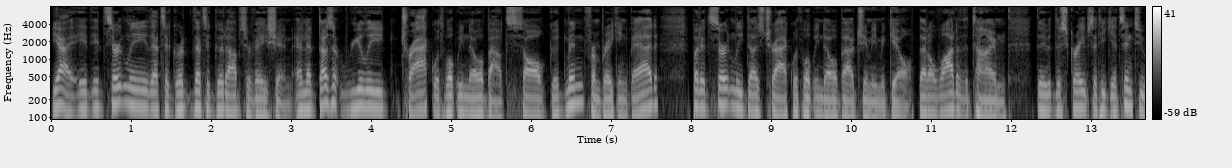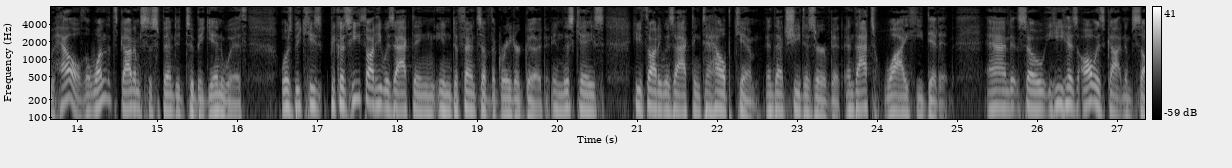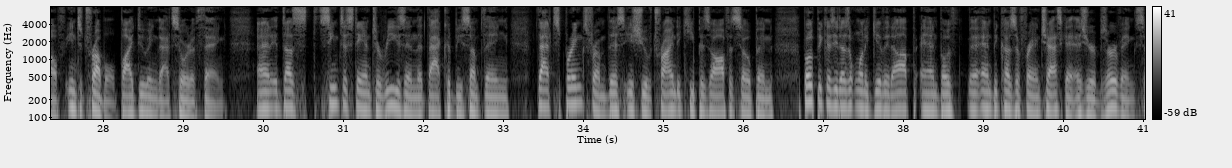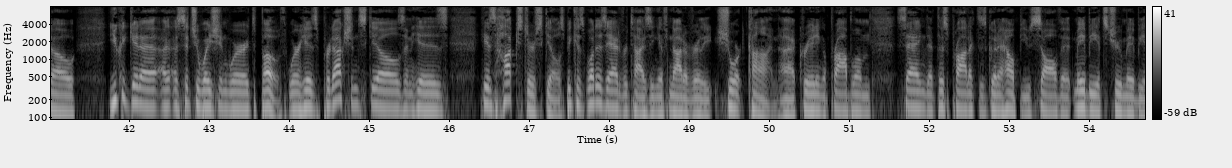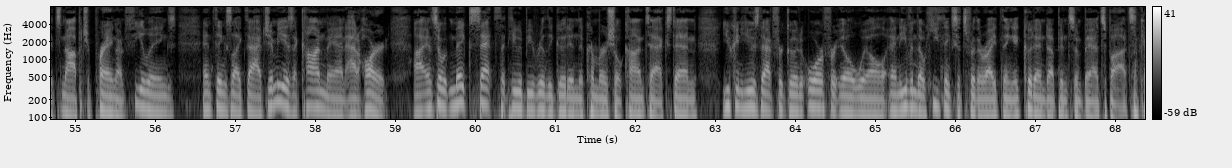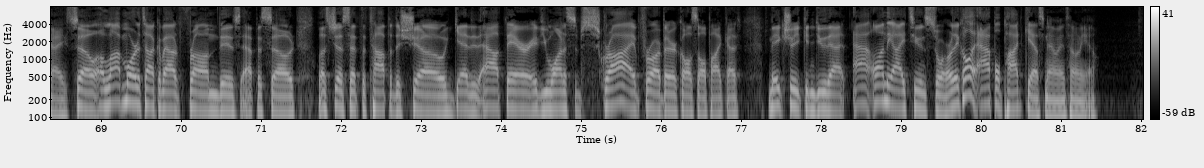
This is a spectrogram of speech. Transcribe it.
Yeah, it, it certainly that's a good that's a good observation, and it doesn't really track with what we know about Saul Goodman from Breaking Bad, but it certainly does track with what we know about Jimmy McGill. That a lot of the time, the the scrapes that he gets into, hell, the one that's got him suspended to begin with was because because he thought he was acting in defense of the greater good. In this case, he thought he was acting to help Kim and that she deserved it, and that's why he did it. And so he has always gotten himself into trouble by doing that sort of thing and it does seem to stand to reason that that could be something that springs from this issue of trying to keep his office open, both because he doesn't want to give it up and both and because of Francesca, as you're observing. So you could get a, a situation where it's both, where his production skills and his his huckster skills. Because what is advertising if not a really short con? Uh, creating a problem, saying that this product is going to help you solve it. Maybe it's true, maybe it's not, but you're preying on feelings and things like that. Jimmy is a con man at heart, uh, and so it makes sense that he would be really good in the commercial context. And you can use that for good or for ill will. And even though he thinks it's for the right thing, it could end up in some bad spots. Okay. So a lot more to talk about from this episode. Let's just at the top of the show get it out there. If you want to subscribe for our Better Call Saul podcast, make sure you can do that at, on the iTunes store, or they call it Apple Podcast now, Antonio.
